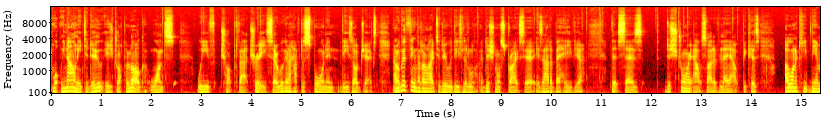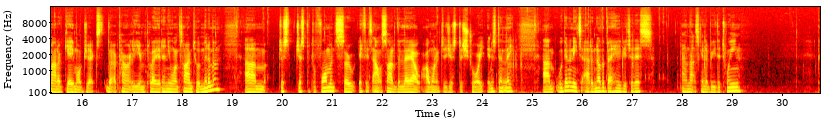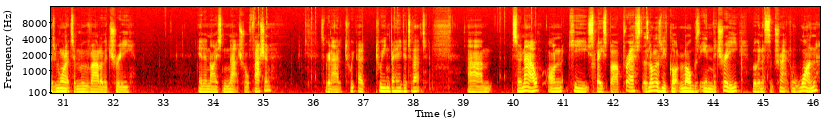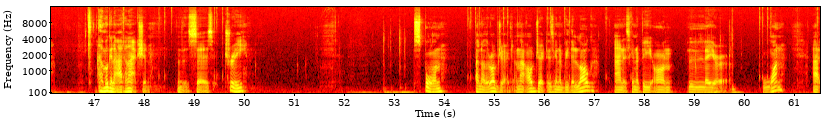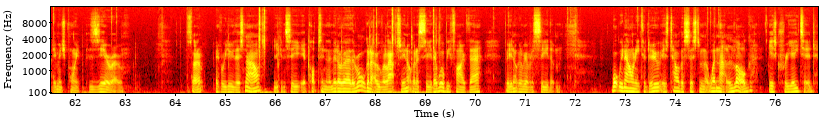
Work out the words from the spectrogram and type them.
What we now need to do is drop a log once we've chopped that tree. So we're going to have to spawn in these objects. Now a good thing that I like to do with these little additional sprites here is add a behavior that says destroy outside of layout because I want to keep the amount of game objects that are currently in play at any one time to a minimum um, just just for performance so if it's outside of the layout I want it to just destroy instantly um, we're going to need to add another behavior to this and that's going to be the tween because we want it to move out of the tree in a nice natural fashion. So we're going to add a, twe a tween behavior to that. Um, so now on key spacebar pressed, as long as we've got logs in the tree, we're going to subtract one and we're going to add an action that says tree spawn another object and that object is going to be the log and it's going to be on layer 1 at image point 0 so if we do this now, you can see it pops in in the middle there. They're all going to overlap, so you're not going to see. There will be five there, but you're not going to be able to see them. What we now need to do is tell the system that when that log is created,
